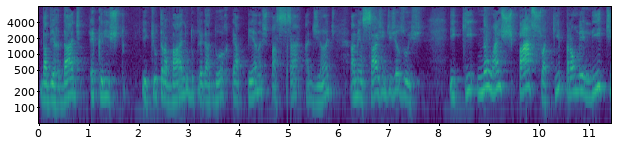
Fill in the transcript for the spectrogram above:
da verdade é Cristo e que o trabalho do pregador é apenas passar adiante a mensagem de Jesus e que não há espaço aqui para uma elite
